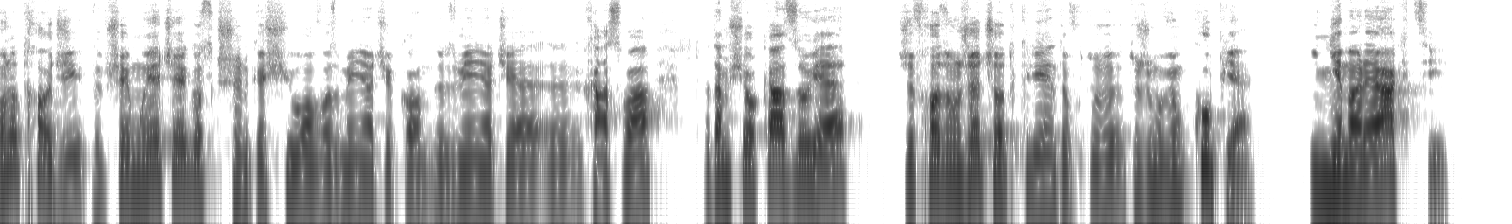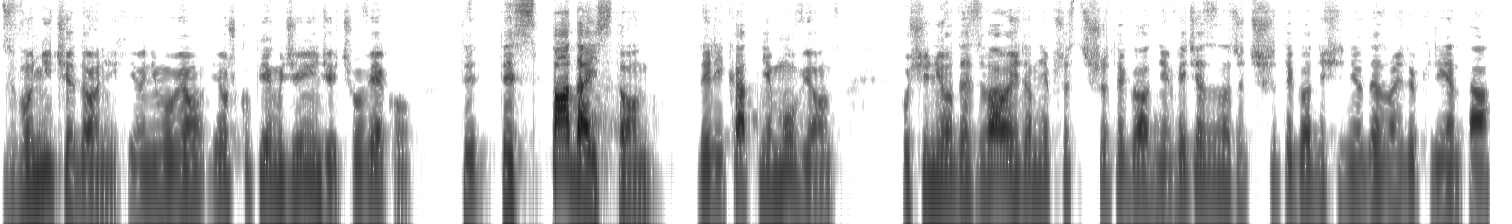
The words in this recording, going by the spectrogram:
on odchodzi, wy przejmujecie jego skrzynkę, siłowo zmieniacie, zmieniacie y, hasła, a tam się okazuje, że wchodzą rzeczy od klientów, którzy, którzy mówią kupię i nie ma reakcji, dzwonicie do nich i oni mówią, ja już kupiłem gdzie indziej, człowieku, ty, ty spadaj stąd, delikatnie mówiąc, bo się nie odezwałeś do mnie przez trzy tygodnie. Wiecie, co znaczy trzy tygodnie się nie odezwać do klienta?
